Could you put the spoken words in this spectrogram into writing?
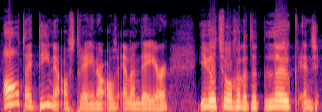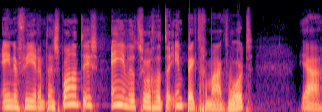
altijd dienen als trainer, als L&D'er. Je wilt zorgen dat het leuk en enerverend en spannend is. En je wilt zorgen dat er impact gemaakt wordt. Ja,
